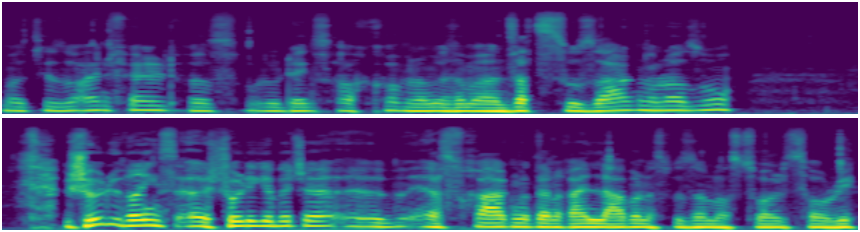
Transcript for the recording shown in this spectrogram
was dir so einfällt, was, wo du denkst, ach komm, da müssen wir mal einen Satz zu sagen oder so? Schön übrigens, äh, entschuldige bitte, äh, erst fragen und dann reinlabern, das ist besonders toll, sorry.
